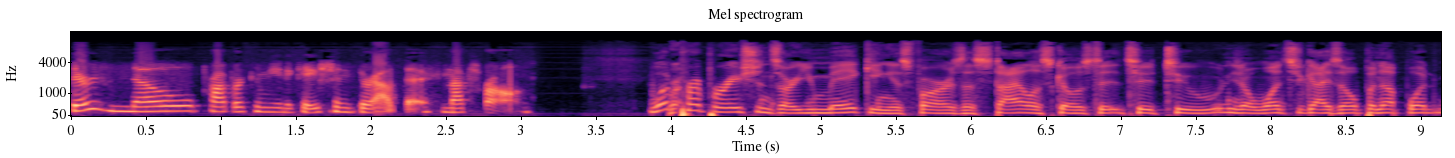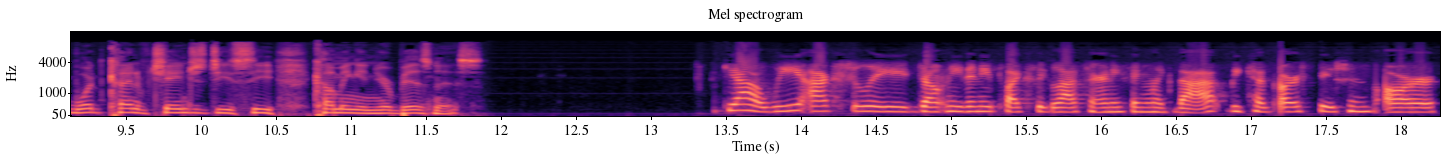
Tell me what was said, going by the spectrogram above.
there's no proper communication throughout this and that's wrong. What preparations are you making as far as a stylist goes to, to, to, you know, once you guys open up, what, what kind of changes do you see coming in your business? Yeah, we actually don't need any plexiglass or anything like that because our stations are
